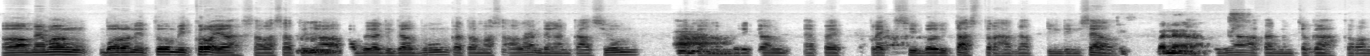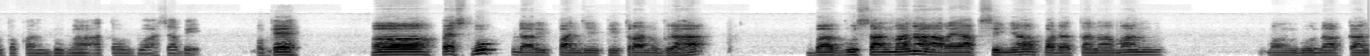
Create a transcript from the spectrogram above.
Uh, memang boron itu mikro ya. Salah satunya hmm. apabila digabung kata Mas Alan dengan kalsium ah. akan memberikan efek fleksibilitas terhadap dinding sel. Benar. Artinya akan mencegah kerontokan bunga atau buah cabai. Oke. Okay. Uh, eh, Facebook dari Panji Pitra Nugraha. Bagusan mana reaksinya pada tanaman menggunakan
